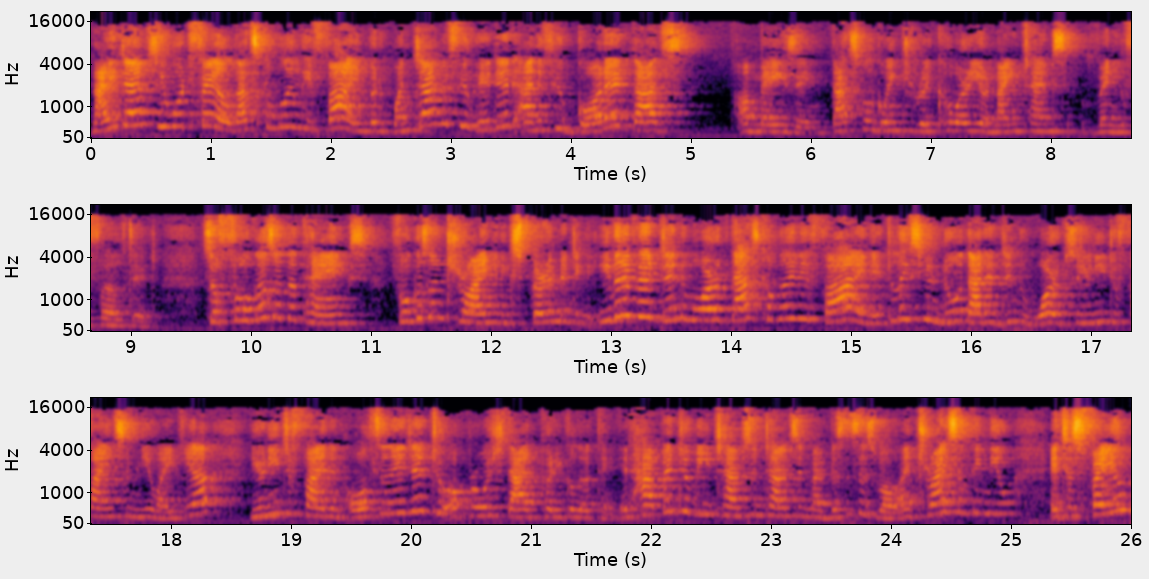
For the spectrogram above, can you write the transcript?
Nine times you would fail, that's completely fine, but one time if you hit it and if you got it, that's amazing. That's what going to recover your nine times when you felt it. So focus on the things, focus on trying and experimenting. Even if it didn't work, that's completely fine. At least you know that it didn't work. So you need to find some new idea. You need to find an alternative to approach that particular thing. It happened to me times and times in my business as well. I try something new, it just failed.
